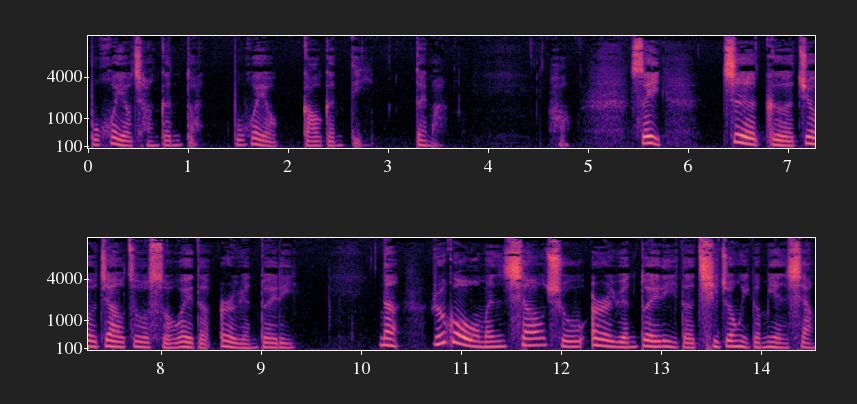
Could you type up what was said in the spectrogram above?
不会有长跟短，不会有高跟低，对吗？好，所以这个就叫做所谓的二元对立。那如果我们消除二元对立的其中一个面相，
